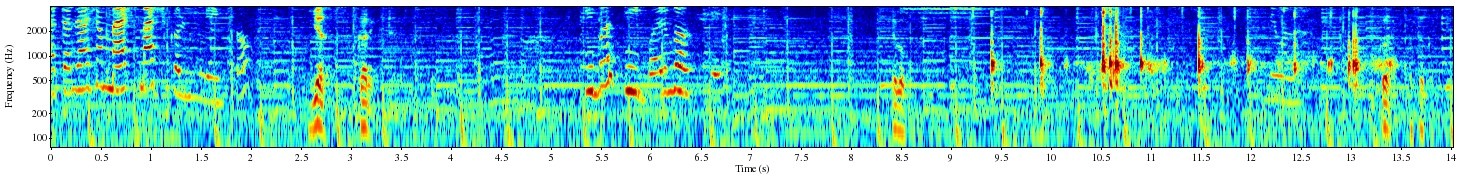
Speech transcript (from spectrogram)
आता ते असं मॅश मॅश करून घ्यायचं. येस करेक्ट ती बघ ती पण बघते. हे बघ हे बघा. कर असं कर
